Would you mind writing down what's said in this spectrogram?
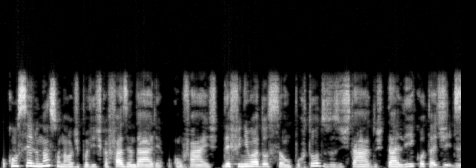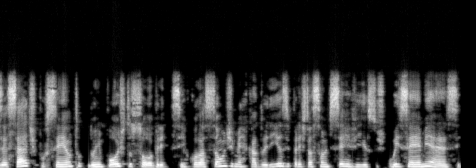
O Conselho Nacional de Política Fazendária, o CONFAS, definiu a adoção por todos os estados da alíquota de 17% do Imposto sobre Circulação de Mercadorias e Prestação de Serviços, o ICMS,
